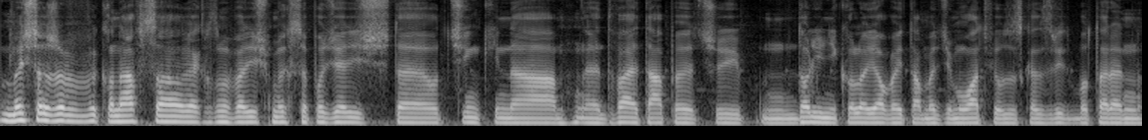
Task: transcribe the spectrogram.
myślę, że wykonawca, jak rozmawialiśmy, chce podzielić te odcinki na dwa etapy, czyli mm, do linii kolejowej, tam będziemy łatwiej uzyskać zryt, bo teren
